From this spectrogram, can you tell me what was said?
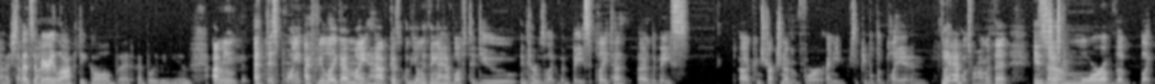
my gosh, that'd that's a very lofty goal, but I believe in you. I mean, at this point, I feel like I might have because the only thing I have left to do in terms of like the base play test, uh, the base uh, construction of it for I need people to play it and find Yeah. out what's wrong with it is just more of the like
